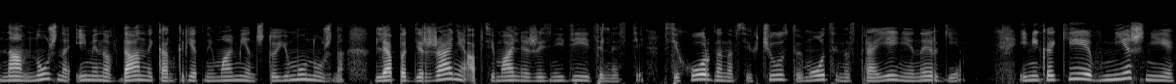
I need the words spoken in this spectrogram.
нам нужно именно в данный конкретный момент, что ему нужно для поддержания оптимальной жизнедеятельности всех органов, всех чувств, эмоций, настроения, энергии. И никакие внешние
